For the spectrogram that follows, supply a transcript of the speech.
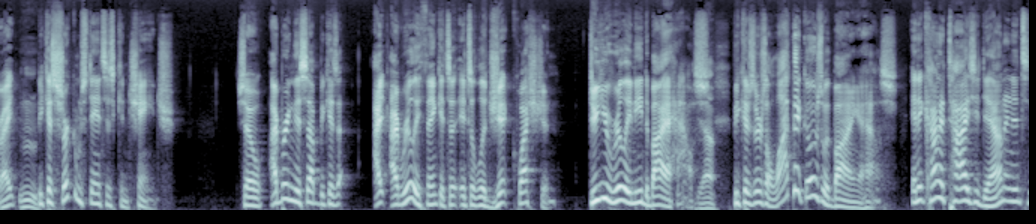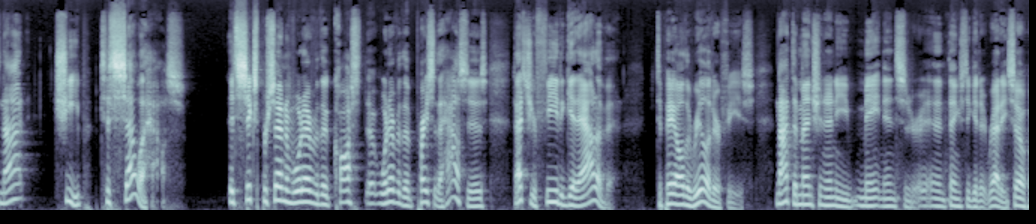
right? Mm. Because circumstances can change. So I bring this up because I, I really think it's a it's a legit question. Do you really need to buy a house? Yeah. Because there's a lot that goes with buying a house. And it kind of ties you down and it's not cheap to sell a house. It's 6% of whatever the cost uh, whatever the price of the house is, that's your fee to get out of it, to pay all the realtor fees, not to mention any maintenance and things to get it ready. So,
